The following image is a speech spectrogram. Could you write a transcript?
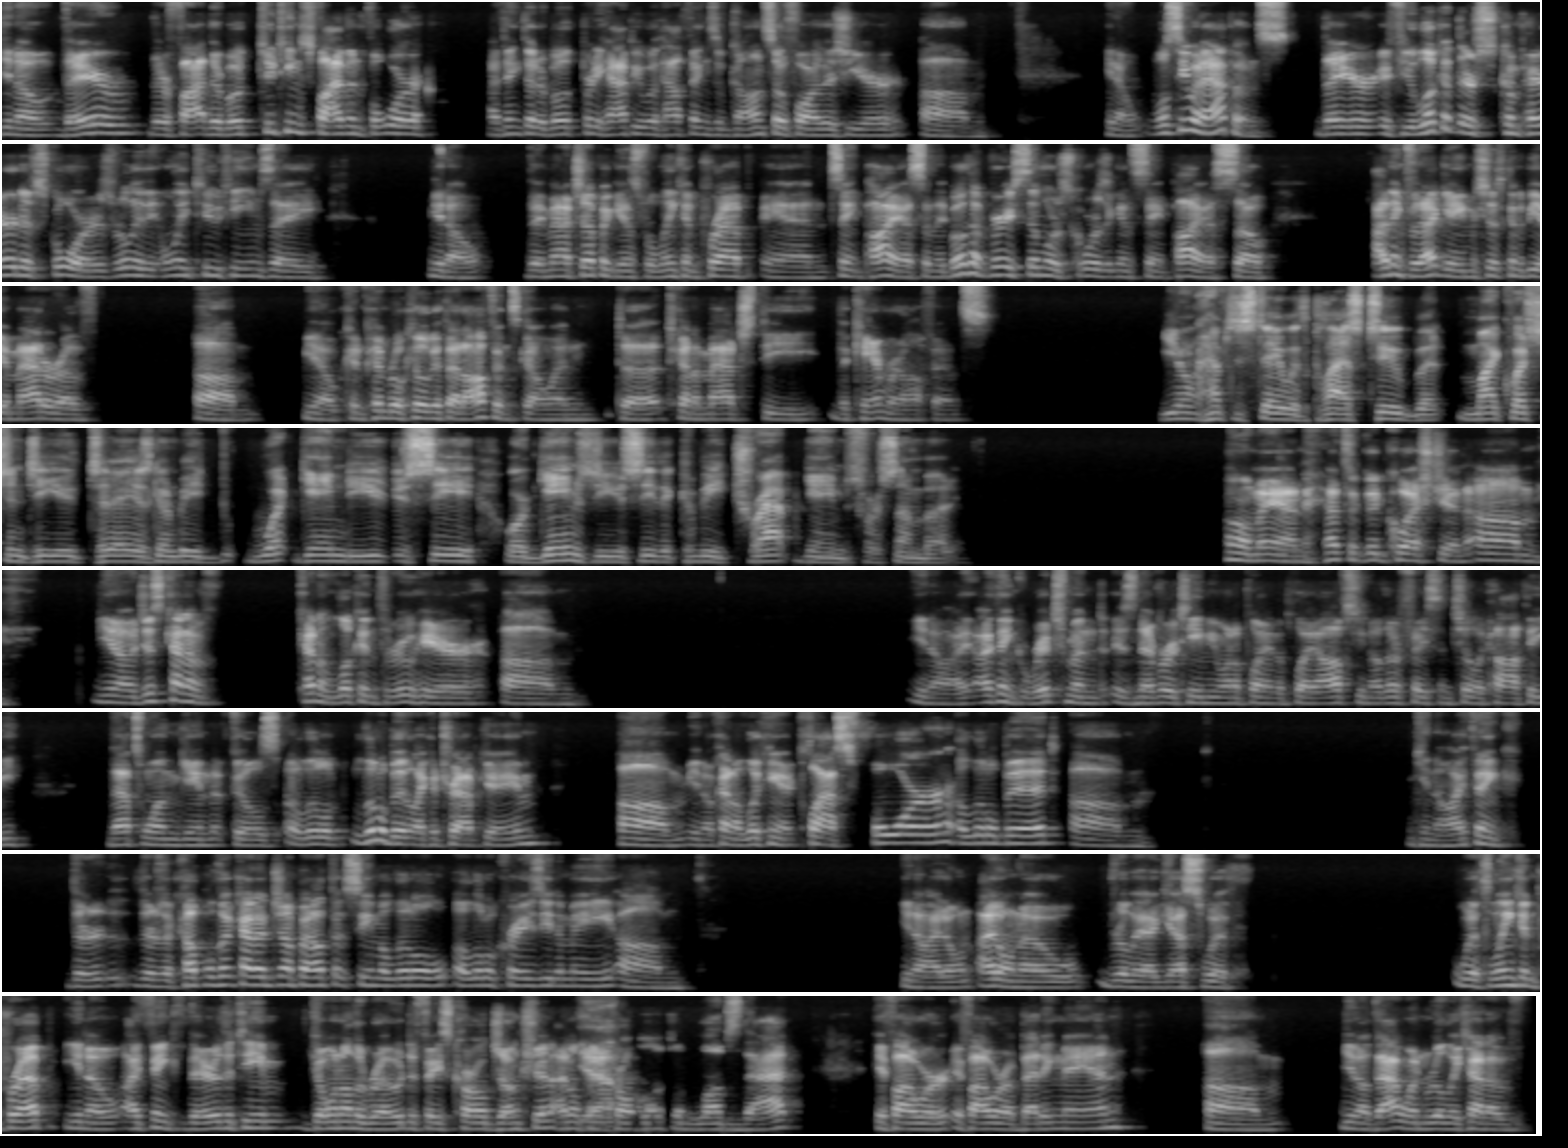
you know they're they're five they're both two teams five and four I think that are both pretty happy with how things have gone so far this year. Um, you know, we'll see what happens. They're if you look at their comparative scores, really the only two teams they, you know, they match up against were Lincoln Prep and St. Pius, and they both have very similar scores against St. Pius. So I think for that game, it's just going to be a matter of, um, you know, can Pembroke Hill get that offense going to to kind of match the the Cameron offense? You don't have to stay with class two, but my question to you today is going to be what game do you see or games do you see that could be trap games for somebody? Oh man, that's a good question. Um, you know, just kind of kind of looking through here, um, you know, I, I, think Richmond is never a team you want to play in the playoffs. You know, they're facing Chillicothe. That's one game that feels a little little bit like a trap game um, you know, kind of looking at class four a little bit. Um, you know, I think there there's a couple that kind of jump out that seem a little a little crazy to me. Um, you know, I don't I don't know really, I guess with with Lincoln Prep, you know, I think they're the team going on the road to face Carl Junction. I don't yeah. think Carl Junction loves that. If I were if I were a betting man, um, you know, that one really kind of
